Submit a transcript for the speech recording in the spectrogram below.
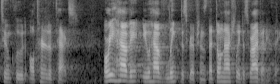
to include alternative text. Or you have, you have link descriptions that don't actually describe anything.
